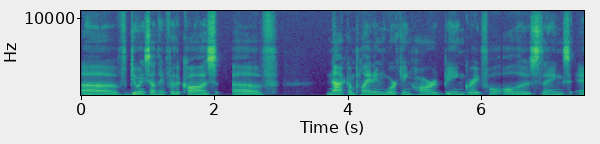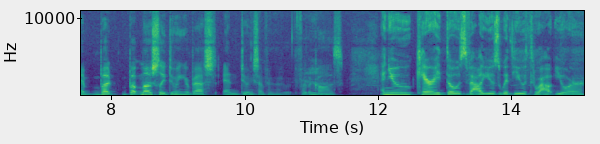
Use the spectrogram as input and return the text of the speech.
of doing something for the cause, of not complaining, working hard, being grateful, all those things, and, but but mostly doing your best and doing something for the mm-hmm. cause. And you carried those values with you throughout your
